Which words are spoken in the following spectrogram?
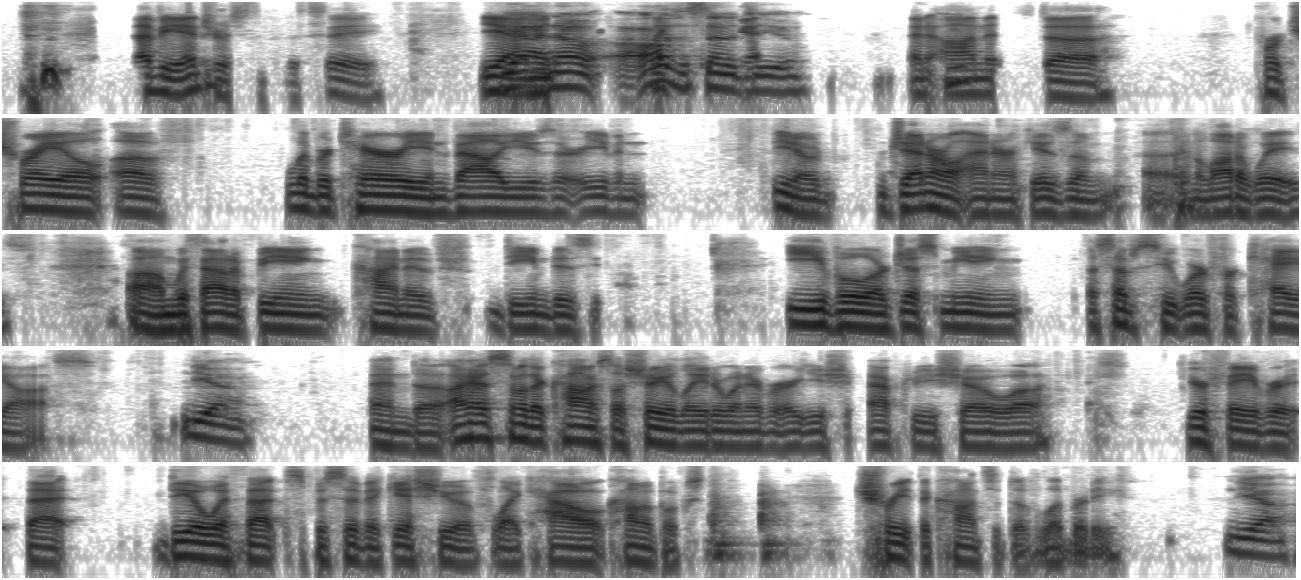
be interesting to see. yeah, Yeah, I mean, no, I'll like, have to send it to you. an Hmm. honest uh, portrayal of libertarian values or even you know general anarchism uh, in a lot of ways um, without it being kind of deemed as evil or just meaning a substitute word for chaos Yeah, and uh, i have some other comics i'll show you later whenever you sh- after you show uh, your favorite that deal with that specific issue of like how comic books treat the concept of liberty yeah.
